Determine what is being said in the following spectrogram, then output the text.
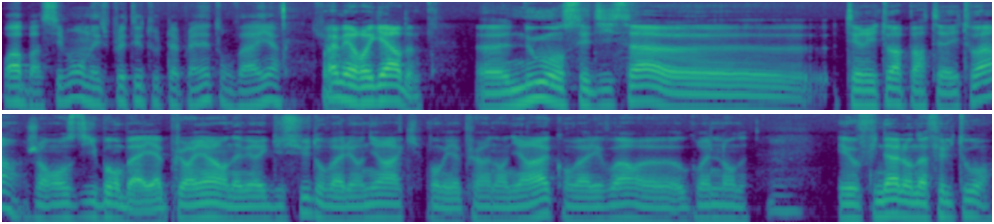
Ouais, bah, c'est bon, on a exploité toute la planète, on va ailleurs. Ouais, vois. mais regarde, euh, nous on s'est dit ça euh, territoire par territoire. Genre on se dit, bon, bah il n'y a plus rien en Amérique du Sud, on va aller en Irak. Bon, il n'y a plus rien en Irak, on va aller voir euh, au Groenland. Mhm. Et au final, on a fait le tour.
